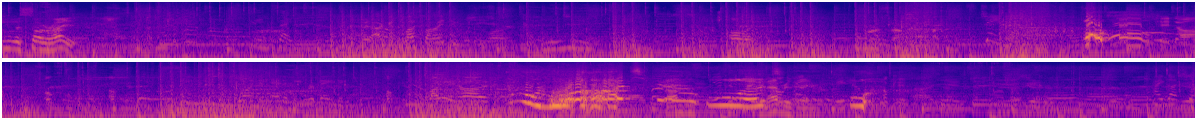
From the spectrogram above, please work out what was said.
He was so right. Behind you when you want. Just call it. Oh! Okay, Dom. Okay. Okay. One enemy remaining. Okay. Flashing high. What? What? everything. Okay. I got you.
